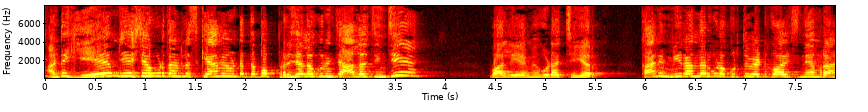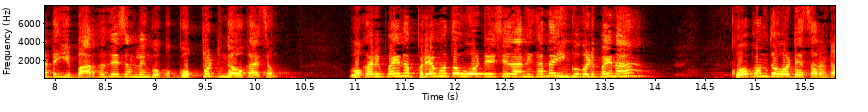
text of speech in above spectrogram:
అంటే ఏం చేసినా కూడా దాంట్లో స్కామే ఉంటుంది తప్ప ప్రజల గురించి ఆలోచించి వాళ్ళు ఏమి కూడా చెయ్యరు. కానీ మీరందరూ కూడా గుర్తుపెట్టుకోవాల్సింది ఏమరా అంటే ఈ భారతదేశంలో ఇంకొక గొప్పటి అవకాశం. ఒకరిపైన ప్రేమతో ఓటేసేదానికన్నా ఇంకొకటి పైన కోపంతో ఓటేస్తారంట.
